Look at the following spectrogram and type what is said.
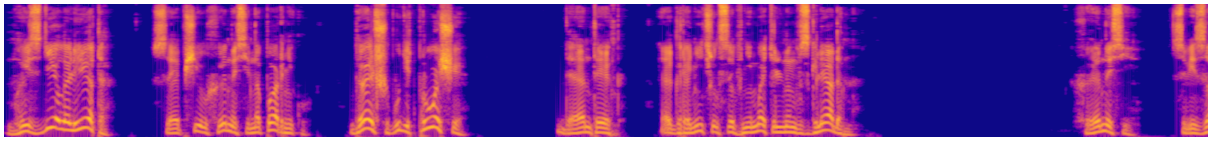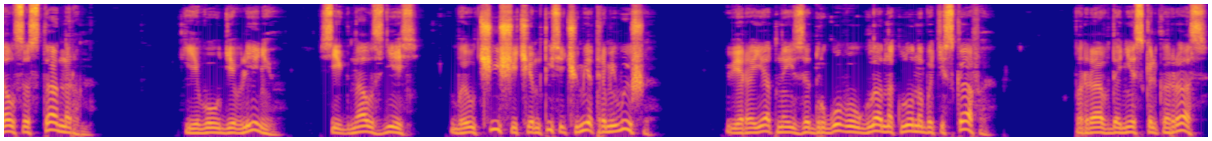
«Мы сделали это!» — сообщил Хеннесси напарнику. «Дальше будет проще!» Дантек ограничился внимательным взглядом. Хеннесси связался с Таннером. К его удивлению, сигнал здесь был чище, чем тысячу метрами выше. Вероятно, из-за другого угла наклона батискафа. Правда, несколько раз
